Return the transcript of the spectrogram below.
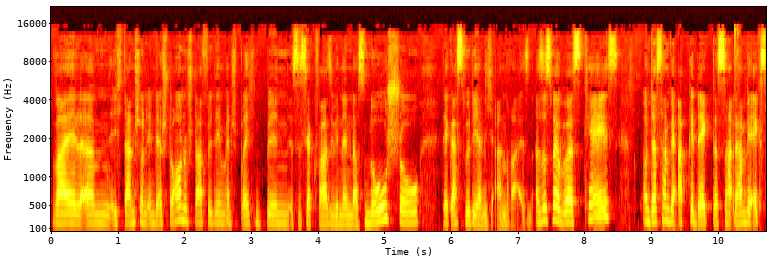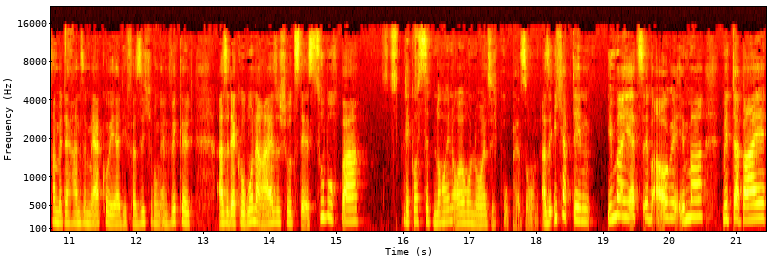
weil ähm, ich dann schon in der Storno-Staffel dementsprechend bin. Es ist ja quasi, wir nennen das No-Show der Gast würde ja nicht anreisen. Also es wäre Worst Case und das haben wir abgedeckt. Das, da haben wir extra mit der Hanse Merkur ja die Versicherung entwickelt. Also der Corona-Reiseschutz, der ist zubuchbar. Der kostet 9,90 Euro pro Person. Also ich habe den immer jetzt im Auge, immer mit dabei,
